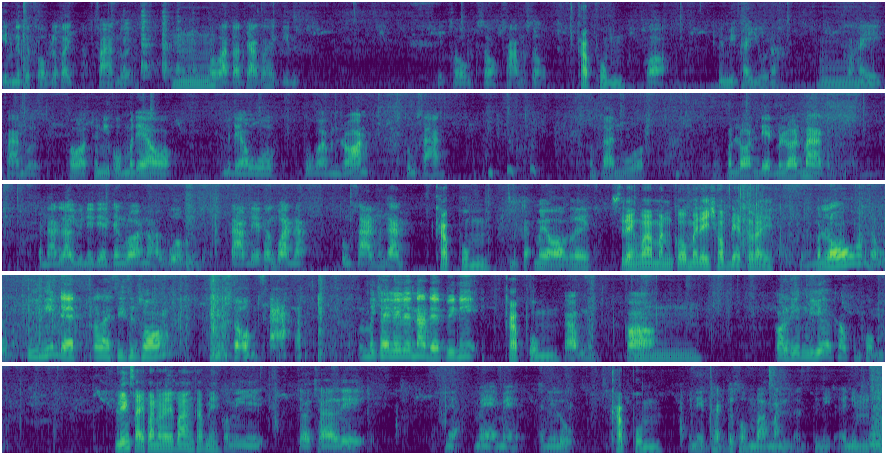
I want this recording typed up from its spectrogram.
กินหนึ่งกระสอบแล้วก็ฝากด้วย อืมเพราะว่าตอนเช้าก็ให้กินกินสองกระสอบสามกระสอบครับผมก็ไม่มีใครอยู่นะอืมก็ให้ฝากด้วย เพราะว่าช่วงนี้ผมไม่ได้เอาออกไม่ได้เอาวัวเพราะว่ามันร้อนสงสาร สงสารวัว มันร้อนแดดมันร้อนมาก ขนาดเราอยู่ในแดดยังร้อนเนาะวัวมันตากแดดทั้งวันอะสงสารเหมือนกันครับผมไม่กล้าไม่ออกเลย แสดงว่ามันก็ไม่ได้ชอบแดดเท่าไหร่มันร้อนแบบปีนี้แดดอะไรสี่สิบสองสิบสององศา มันไม่ใช่เล่นๆนะแดดปีนี้ ครับผมครับนี่ก็อืมก็เลี้ยงเยอะครับของผม เลี้ยงสายพันธุ์อะไรบ้างครับนี่ก็มีเจ้าชาเล่เนี่ย แม่แม่อันนี้ลูก ครับผม อันนี้พันธุ์ผสมบามันอันนี้ อันนี้อืมปู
